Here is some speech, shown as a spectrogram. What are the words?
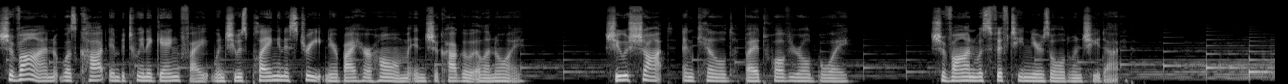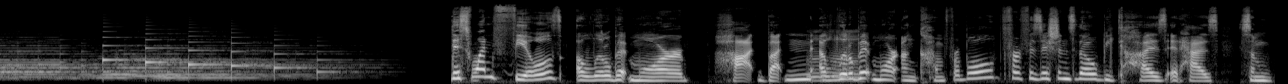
Siobhan was caught in between a gang fight when she was playing in a street nearby her home in Chicago, Illinois. She was shot and killed by a 12 year old boy. Siobhan was 15 years old when she died. This one feels a little bit more hot button, mm-hmm. a little bit more uncomfortable for physicians, though, because it has some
